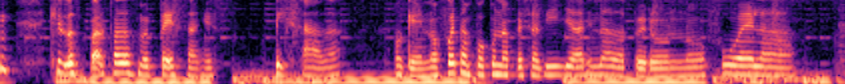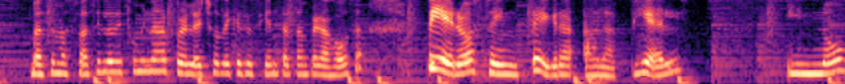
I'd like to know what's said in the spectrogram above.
que los párpados me pesan, es pesada. Ok, no fue tampoco una pesadilla ni nada, pero no fue la base más fácil de difuminar por el hecho de que se sienta tan pegajosa, pero se integra a la piel y no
